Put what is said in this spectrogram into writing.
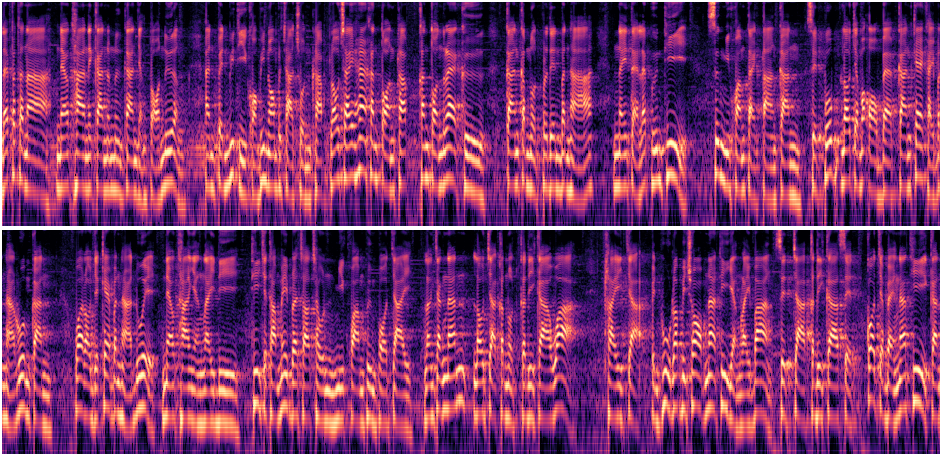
และพัฒนาแนวทางในการดำเนินการอย่างต่อเนื่อง อันเป็นวิถีของพี่น้องประชาชนครับ เราใช้ 5 ขั้นตอนครับ ขั้นตอนแรกคือ การกำหนดประเด็นปัญหาในแต่ละพื้นที่ ซึ่งมีความแตกต่างกัน เสร็จปุ๊บเราจะมาออกแบบการแก้ไขปัญหาร่วมกัน ว่าเราจะแก้ปัญหาด้วยแนวทางอย่างไรดี ที่จะทำให้ประชาชนมีความพึงพอใจ หลังจากนั้นเราจะกำหนดกติกาว่าใครจะเป็นผู้รับผิดชอบหน้าที่อย่างไรบ้าง เสร็จจากกติกาเสร็จก็จะแบ่งหน้าที่การ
